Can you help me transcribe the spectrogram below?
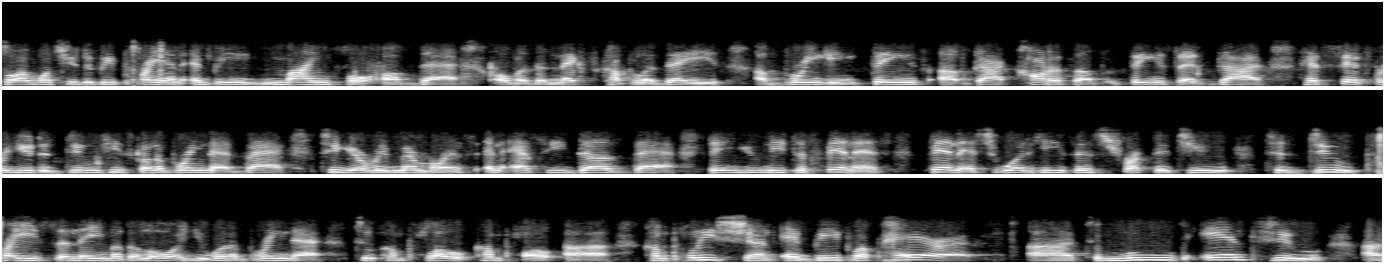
So I want you to be praying and being mindful of that over the next couple of days of bringing things up. God caught us up, things that God has said for you to do. He's going to bring that back to your remembrance. And as He does that, then you need to finish finish what he's instructed you to do. Praise the name of the Lord. You want to bring that to complo- complo- uh, completion and be prepared uh, to move into uh,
